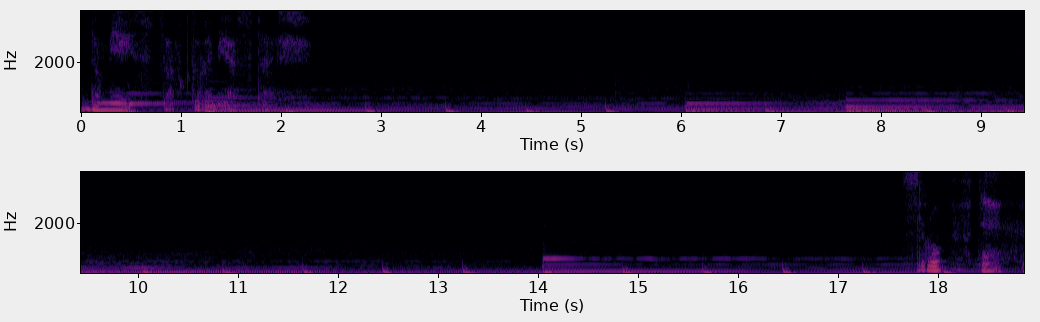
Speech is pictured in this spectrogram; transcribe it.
do miejsca, w którym jesteś. Zrób wdech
